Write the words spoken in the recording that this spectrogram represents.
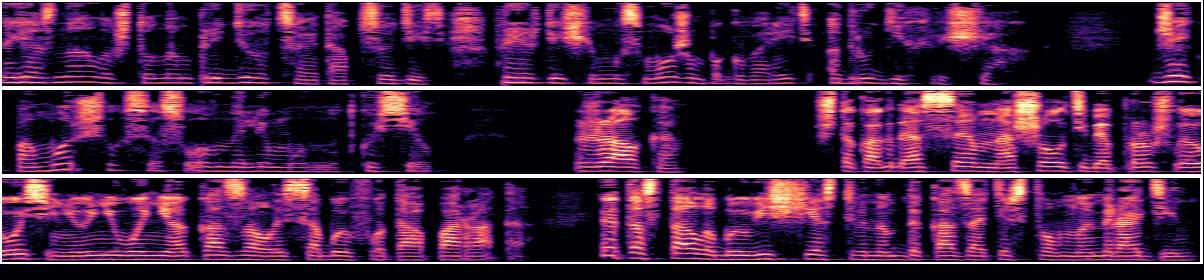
но я знала, что нам придется это обсудить, прежде чем мы сможем поговорить о других вещах. Джейк поморщился, словно лимон надкусил. «Жалко, что когда Сэм нашел тебя прошлой осенью, у него не оказалось с собой фотоаппарата. Это стало бы вещественным доказательством номер один.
